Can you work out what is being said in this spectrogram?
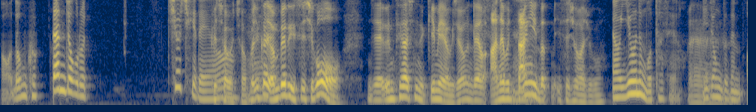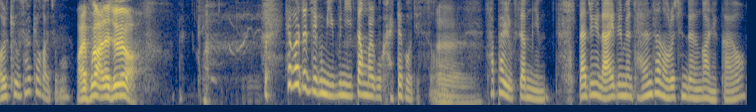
어, 너무 극단적으로 치우치게 돼요. 그렇죠, 그렇죠. 예. 보니까 연배도 있으시고 이제 은퇴하신 느낌이에요, 그죠? 근데 아내분이 네. 땅이 너- 있으셔가지고 어, 이혼은 못 하세요. 예. 이 정도 되면 얽히고 설켜가지고 와이프가 안 해줘요. 해봤자 지금 이분이 이 땅 말고 갈 데가 어딨어. 예. 4863님 나중에 나이 들면 자연산 어르신 되는 거 아닐까요?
